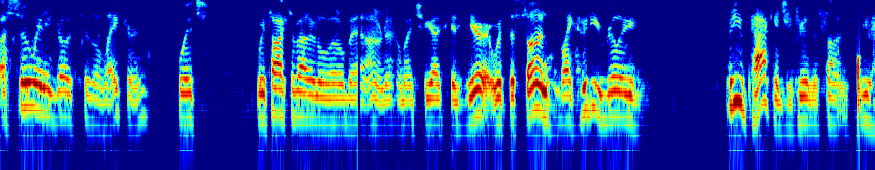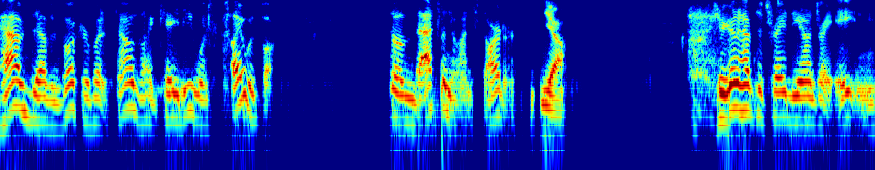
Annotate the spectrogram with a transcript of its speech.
assuming he goes to the Lakers, which we talked about it a little bit. I don't know how much you guys could hear it. With the Suns, it's like who do you really, who do you package if you're the Suns? You have Devin Booker, but it sounds like KD wants to play with Booker, so that's a non-starter. yeah, You're going to have to trade DeAndre Ayton.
